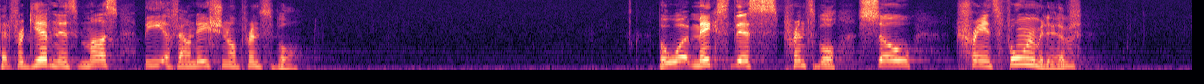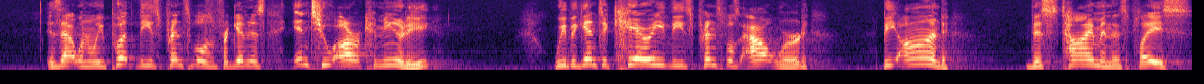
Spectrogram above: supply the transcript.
that forgiveness must be a foundational principle. But what makes this principle so transformative is that when we put these principles of forgiveness into our community, we begin to carry these principles outward beyond this time and this place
